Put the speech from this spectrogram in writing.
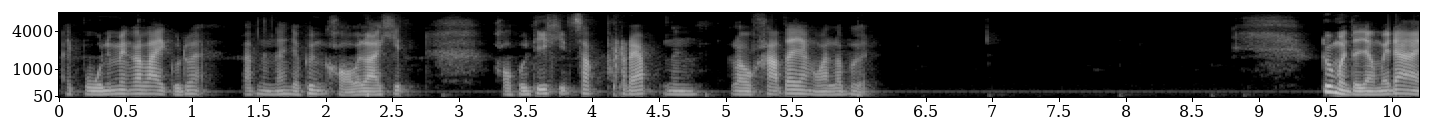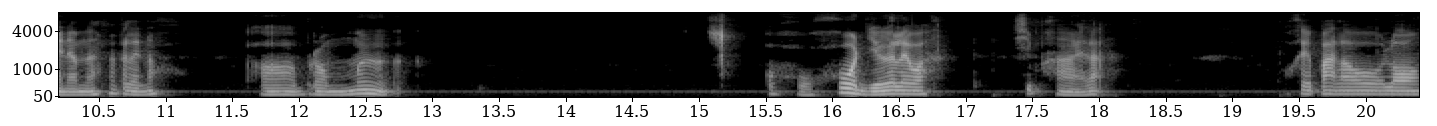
ไอปูนี่แม่งก็ไล่กูด้วย ป๊บนึงนะอย่าเพิ่งขอเวลาคิด ขอพื้นที่คิดสักแป๊บหนึ่งเราคาฟได้ยังวันระเบิด ดูเหมือนจะยังไม่ได้นะนะไม่เป็นไรเนาะอ่าบรอมเมอร์โอ้โหโคตรเยอะเลยวะชิบหายละโอเคปะเราลอง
